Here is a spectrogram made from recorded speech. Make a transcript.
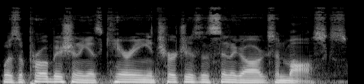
was the prohibition against carrying in churches and synagogues and mosques.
